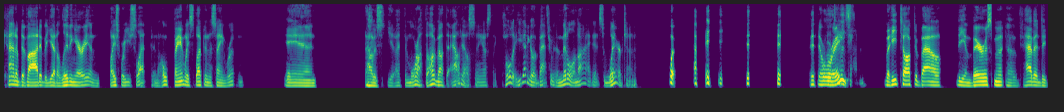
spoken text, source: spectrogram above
kind of divided, but you had a living area and place where you slept and the whole family slept in the same room. And I was, yeah, the more I thought about the outhouse thing, I was like, holy, you got to go to the bathroom in the middle of the night and it's winter time. What? it, it, But he talked about the embarrassment of having to,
